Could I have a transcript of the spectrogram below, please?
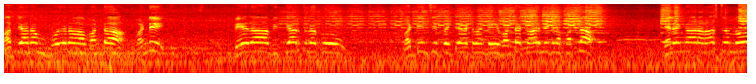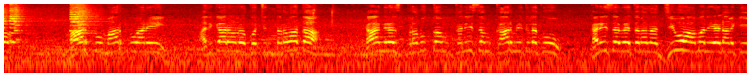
మధ్యాహ్నం భోజన వంట వండి పేద విద్యార్థులకు వడ్డించి పెట్టేటువంటి వంట కార్మికుల పట్ల తెలంగాణ రాష్ట్రంలో మార్పు మార్పు అని అధికారంలోకి వచ్చిన తర్వాత కాంగ్రెస్ ప్రభుత్వం కనీసం కార్మికులకు కనీస వేతనాల జీవో అమలు చేయడానికి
